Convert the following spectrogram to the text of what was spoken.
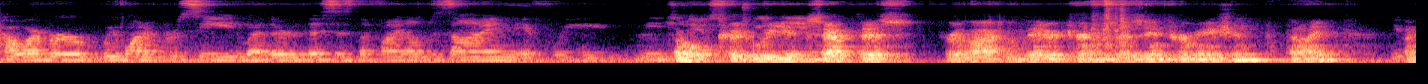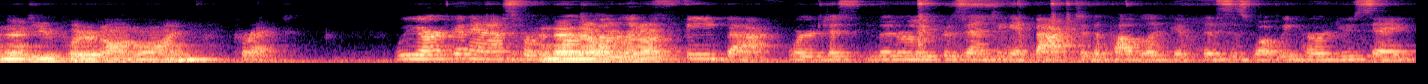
however we wanna proceed, whether this is the final design, if we need to So could we accept this, for lack of better terms, as information tonight? You And then you put it online? Correct. We aren't gonna ask for And more then that way we're public not- feedback, we're just literally presenting it back to the public, if this is what we heard you say.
